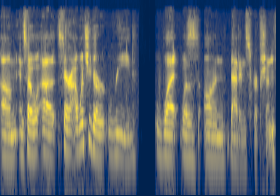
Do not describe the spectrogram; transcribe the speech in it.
Um, and so, uh, Sarah, I want you to read what was on that inscription.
